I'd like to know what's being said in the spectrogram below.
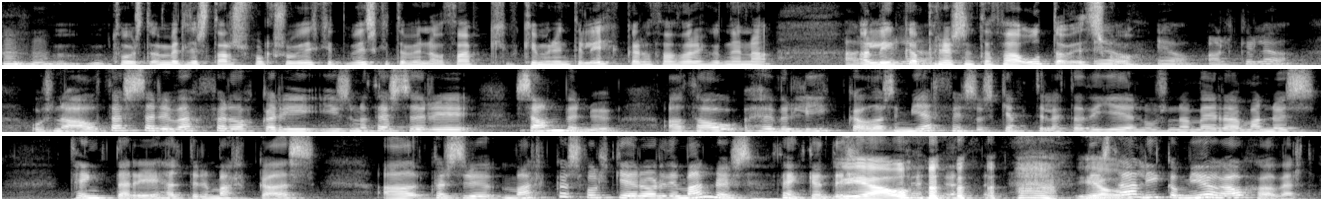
mm þú veist, milli starfsfólks og viðskipt, viðskiptavinna og það ke- kemur inn til ykkar en það þarf einhvern veginn að líka presenta það út af við, sko. Já, já, algjörlega. Og svona á þessari vegferð okkar í, í svona þessari samvinnu að þá hefur líka, og það sem mér finnst svo skemmtilegt að því ég er nú svona meira mannus tengdari heldur en markas, að hversu markasfólki er orðið mannus þengjandi. Já, Mér finnst það líka mjög áhugavert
